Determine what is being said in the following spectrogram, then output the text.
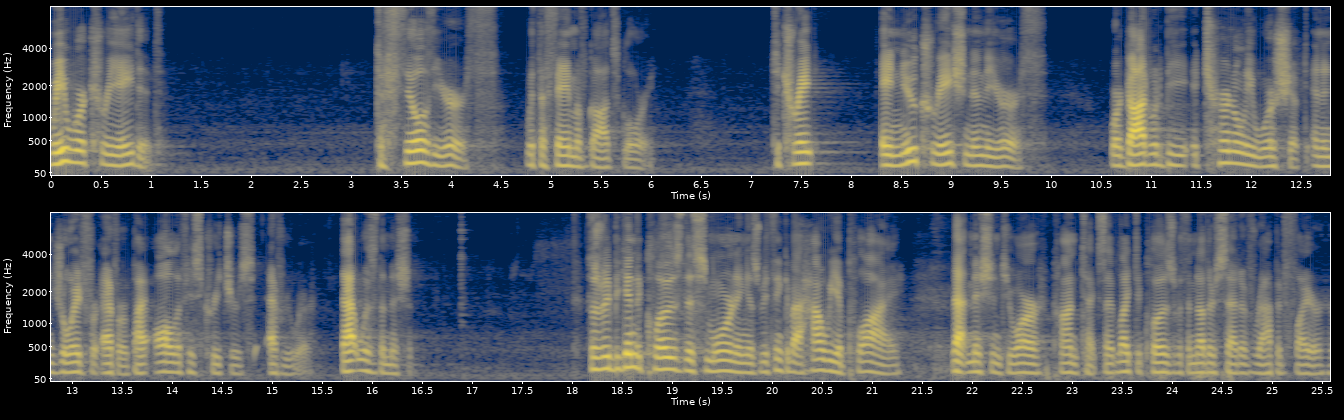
We were created to fill the earth with the fame of God's glory, to create a new creation in the earth where God would be eternally worshiped and enjoyed forever by all of his creatures everywhere. That was the mission. So, as we begin to close this morning, as we think about how we apply that mission to our context, I'd like to close with another set of rapid fire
